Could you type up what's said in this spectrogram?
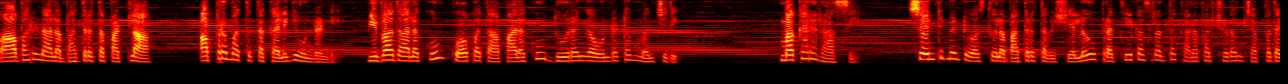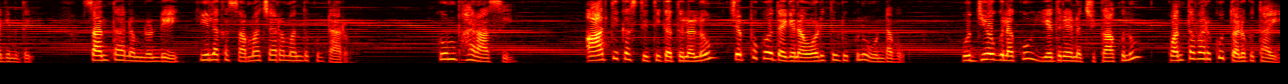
ఆభరణాల భద్రత పట్ల అప్రమత్తత కలిగి ఉండండి. వివాదాలకు కోపతాపాలకు దూరంగా ఉండటం మంచిది. మకర రాశి. సెంటిమెంట్ వస్తువుల భద్రత విషయంలో ప్రత్యేక శ్రద్ధ కనపరచడం చెప్పదగినది. సంతానం నుండి కీలక సమాచారం అందుకుంటారు. కుంభరాశి. ఆర్థిక స్థితిగతులలో చెప్పుకోదగిన ఒడిదుడుకులు ఉండవు. ఉద్యోగులకు ఎదురైన చికాకులు కొంతవరకు తొలగుతాయి.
